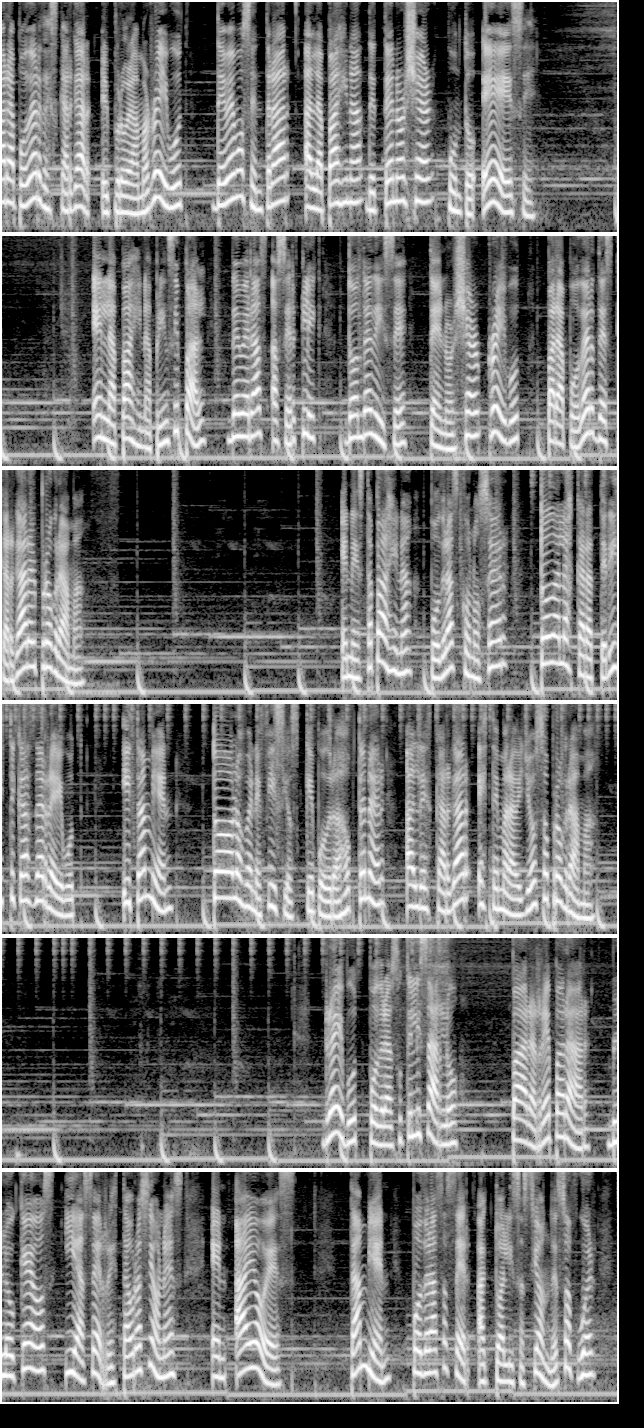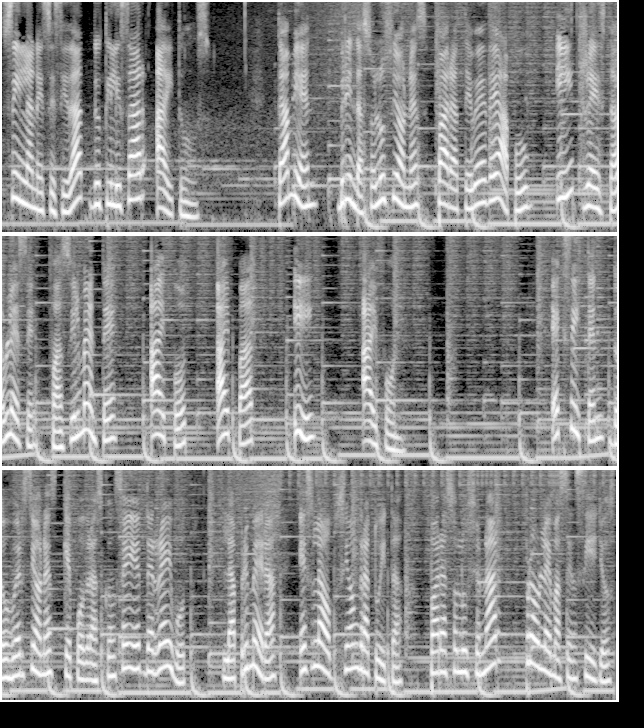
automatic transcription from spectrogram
Para poder descargar el programa Rayboot, debemos entrar a la página de tenorshare.es. En la página principal deberás hacer clic donde dice Tenorshare Rayboot para poder descargar el programa. En esta página podrás conocer todas las características de Rayboot y también todos los beneficios que podrás obtener al descargar este maravilloso programa. Rayboot podrás utilizarlo para reparar bloqueos y hacer restauraciones en iOS. También podrás hacer actualización de software sin la necesidad de utilizar iTunes. También brinda soluciones para TV de Apple y restablece fácilmente iPod, iPad y iPhone. Existen dos versiones que podrás conseguir de Rayboot. La primera es la opción gratuita para solucionar problemas sencillos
